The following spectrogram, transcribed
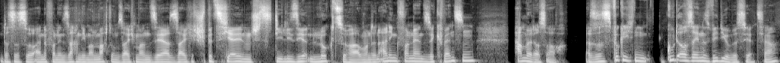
Das ist so eine von den Sachen, die man macht, um, sag ich mal, einen sehr, sag ich, speziellen und stilisierten Look zu haben. Und in einigen von den Sequenzen haben wir das auch. Also es ist wirklich ein gut aussehendes Video bis jetzt, ja.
